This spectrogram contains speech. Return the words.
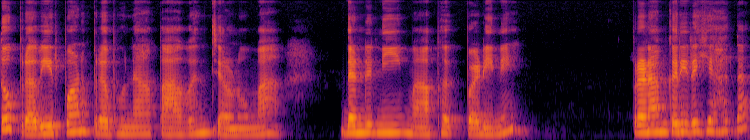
તો પ્રવીર પણ પ્રભુના પાવન ચરણોમાં દંડની માફક પડીને પ્રણામ કરી રહ્યા હતા.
